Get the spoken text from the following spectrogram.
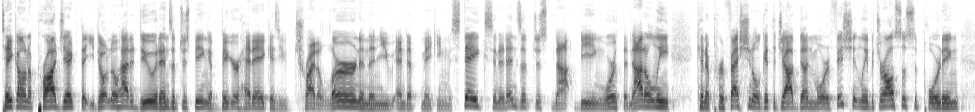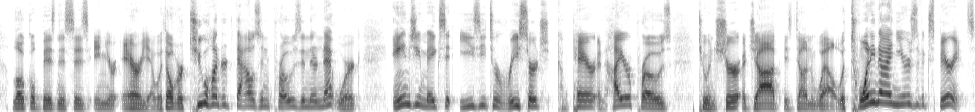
take on a project that you don't know how to do, it ends up just being a bigger headache as you try to learn and then you end up making mistakes and it ends up just not being worth it. Not only can a professional get the job done more efficiently, but you're also supporting local businesses in your area. With over 200,000 pros in their network, Angie makes it easy to research, compare, and hire pros to ensure a job is done well. With 29 years of experience,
